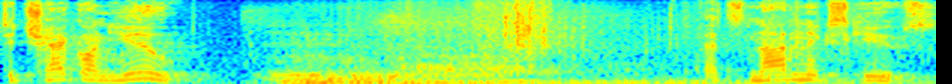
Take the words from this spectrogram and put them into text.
To check on you. That's not an excuse.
